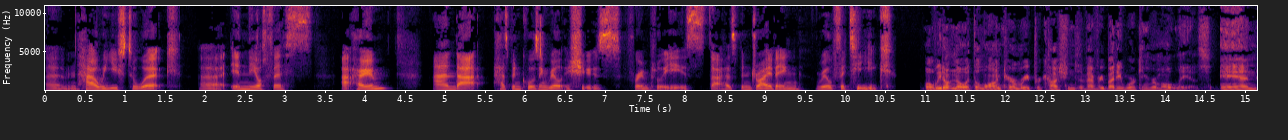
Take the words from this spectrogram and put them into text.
um, how we used to work uh, in the office at home. And that has been causing real issues for employees. That has been driving real fatigue. Well, we don't know what the long term repercussions of everybody working remotely is. And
